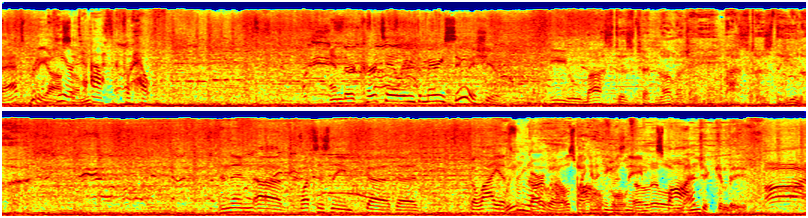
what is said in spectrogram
That's pretty awesome. Here awesome. to ask for help. And they're curtailing the Mary Sue issue. Masters technology masters the universe. And then, uh, what's his name? Uh, the Goliath We from Gargoyles. Why can't I think of his name? Spawn. Magic can be. I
